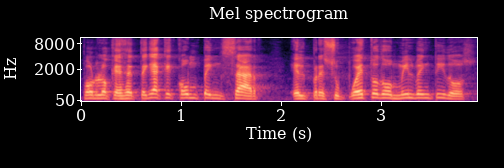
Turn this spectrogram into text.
por lo que se tenga que compensar el presupuesto 2022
